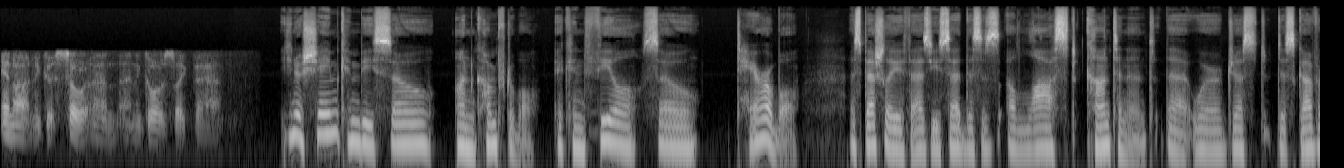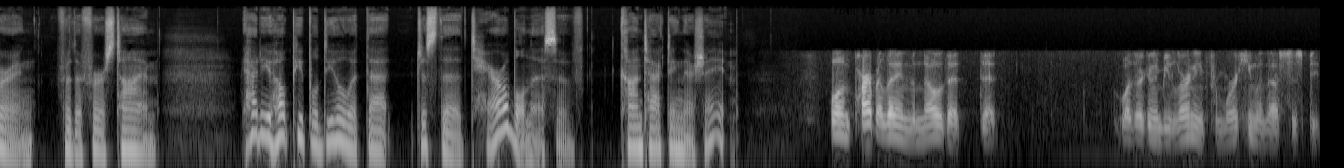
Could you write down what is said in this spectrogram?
And on it goes so on, and it goes like that. You know, shame can be so uncomfortable. It can feel so terrible, especially if, as you said, this is a lost continent that we're just discovering for the first time. How do you help people deal with that, just the terribleness of contacting their shame? Well, in part by letting them know that that what they're going to be learning from working with us is be,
